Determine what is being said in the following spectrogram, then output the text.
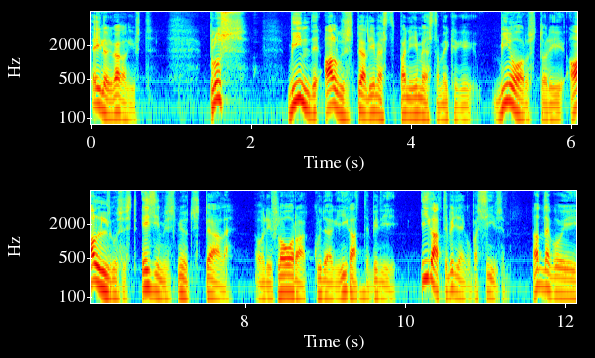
eile oli väga kihvt. pluss mind algusest peale imest-, pani imestama ikkagi, minu arust oli algusest esimesest minutist peale oli Flora kuidagi igatepidi, igatepidi nagu passiivsem. Nad nagu ei,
